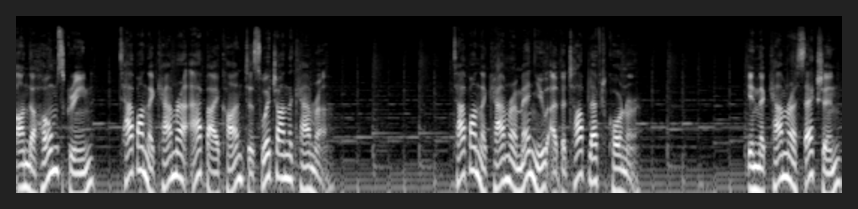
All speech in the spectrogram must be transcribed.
On the home screen, tap on the camera app icon to switch on the camera. Tap on the camera menu at the top left corner. In the camera section,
